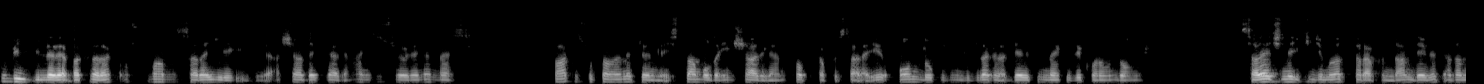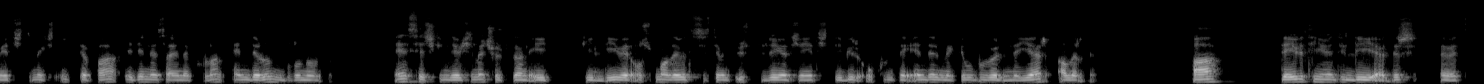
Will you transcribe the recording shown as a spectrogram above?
Bu bilgilere bakılarak Osmanlı Sarayı ile ilgili aşağıdakilerden hangisi söylenemez? Fatih Sultan Mehmet döneminde İstanbul'da inşa edilen Topkapı Sarayı 19. yüzyıla kadar devletin merkezi konumunda olmuştur. Saray içinde 2. Murat tarafından devlet adamı yetiştirmek için ilk defa Edirne Sarayı'nda kurulan Enderun bulunurdu. En seçkin devşirme çocukların eğitildiği ve Osmanlı devlet sisteminin üst düzey yöneticilerine yetiştiği bir okul Enderun Mektebi bu bölümde yer alırdı. A. Devletin yönetildiği yerdir. Evet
